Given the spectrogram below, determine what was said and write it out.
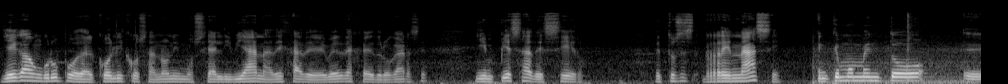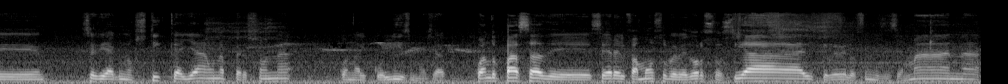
Llega a un grupo de alcohólicos anónimos, se aliviana, deja de beber, deja de drogarse y empieza de cero. Entonces renace. ¿En qué momento eh, se diagnostica ya una persona con alcoholismo? O sea, ¿cuándo pasa de ser el famoso bebedor social que bebe los fines de semana?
